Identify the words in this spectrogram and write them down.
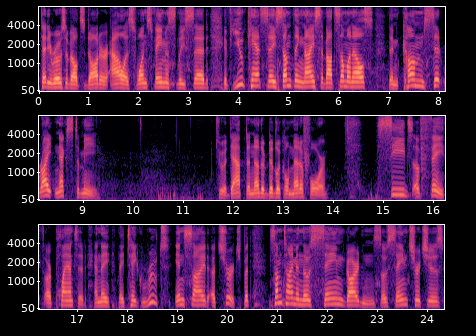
Teddy Roosevelt's daughter Alice once famously said, If you can't say something nice about someone else, then come sit right next to me. To adapt another biblical metaphor, seeds of faith are planted and they, they take root inside a church. But sometime in those same gardens, those same churches,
